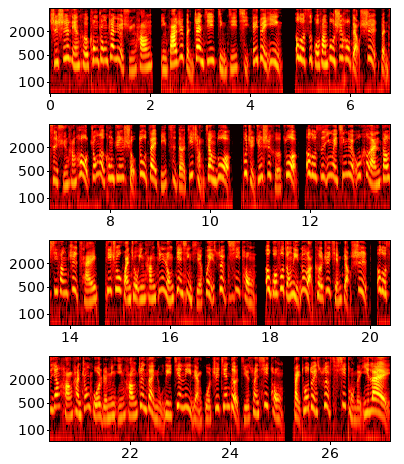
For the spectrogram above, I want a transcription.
实施联合空中战略巡航，引发日本战机紧急起飞对应。俄罗斯国防部事后表示，本次巡航后，中俄空军首度在彼此的机场降落。不止军事合作，俄罗斯因为侵略乌克兰遭西方制裁，踢出环球银行金融电信协会 SWIFT 系统。俄国副总理诺瓦克日前表示，俄罗斯央行和中国人民银行正在努力建立两国之间的结算系统，摆脱对 SWIFT 系统的依赖。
